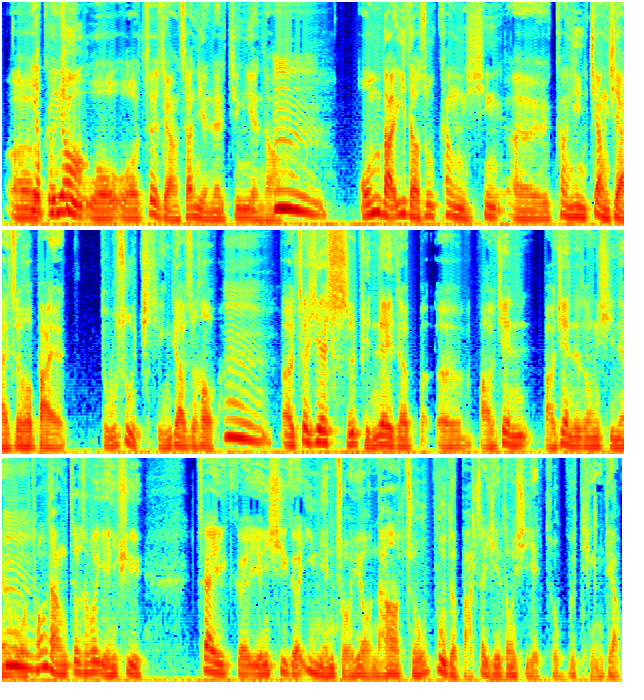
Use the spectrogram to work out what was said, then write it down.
呃，根据我我这两三年的经验哈，嗯，我们把胰岛素抗性呃抗性降下来之后，把毒素停掉之后，嗯，呃，这些食品类的呃保健保健的东西呢，我通常就是会延续在一个延续个一年左右，然后逐步的把这些东西也逐步停掉。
